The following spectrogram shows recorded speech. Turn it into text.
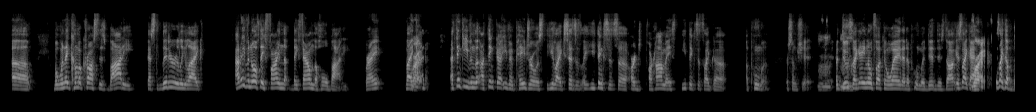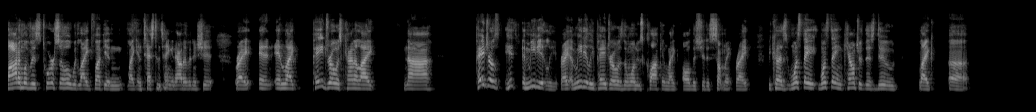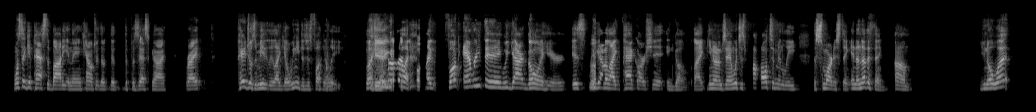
Uh, but when they come across this body, that's literally like, I don't even know if they find that they found the whole body, right? Like, Right. I, I think even the, I think uh, even Pedro is he like says it's, like, he thinks it's a Ar- Arhame, he thinks it's like a a puma or some shit. Mhm, But dude's mhm. like, ain't no fucking way that a puma did this, dog. It's like a, right, it's like the bottom of his torso with like fucking like intestines hanging out of it and shit, right? And and like Pedro is kind of like, nah. Pedro's his immediately, right? Immediately, Pedro is the one who's clocking like all this shit is something right because once they once they encounter this dude, like uh, once they get past the body and they encounter the the, the possessed guy, right? Pedro's immediately like, yo, we need to just fucking leave. Like, Yeah, you know like, like fuck everything we got going here. It's we gotta like pack our shit and go. Like, you know what I'm saying? Which is ultimately the smartest thing. And another thing, um, you know what?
